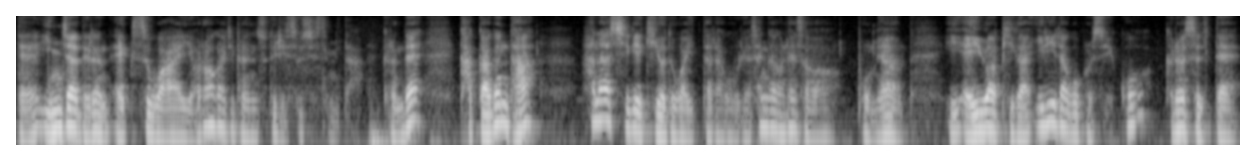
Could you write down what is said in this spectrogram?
때 인자들은 X, Y 여러 가지 변수들이 있을 수 있습니다. 그런데 각각은 다 하나씩의 기여도가 있다라고 우리가 생각을 해서 보면 이 A와 B가 1이라고 볼 수 있고 그랬을 때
